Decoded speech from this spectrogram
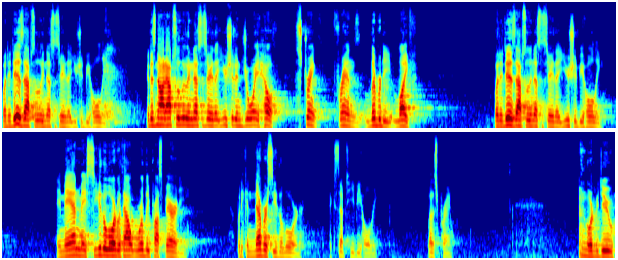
but it is absolutely necessary that you should be holy. It is not absolutely necessary that you should enjoy health, strength, friends, liberty, life, but it is absolutely necessary that you should be holy. A man may see the Lord without worldly prosperity, but he can never see the Lord except he be holy. Let us pray. Lord, we do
